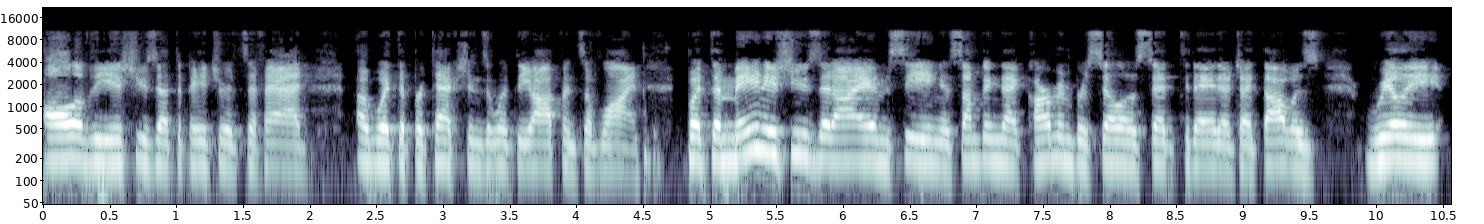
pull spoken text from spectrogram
all of the issues that the Patriots have had uh, with the protections and with the offensive line. But the main issues that I am seeing is something that Carmen Bricillo said today, which I thought was really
